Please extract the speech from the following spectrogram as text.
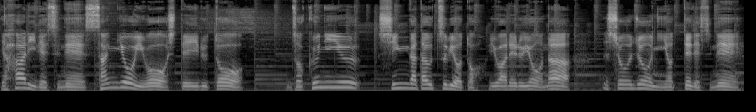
やはりですね産業医をしていると俗に言う新型うつ病と言われるような症状によってですね、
